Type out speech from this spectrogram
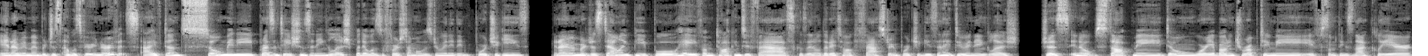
And I remember just, I was very nervous. I've done so many presentations in English, but it was the first time I was doing it in Portuguese. And I remember just telling people, hey, if I'm talking too fast, because I know that I talk faster in Portuguese than I do in English, just, you know, stop me. Don't worry about interrupting me if something's not clear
